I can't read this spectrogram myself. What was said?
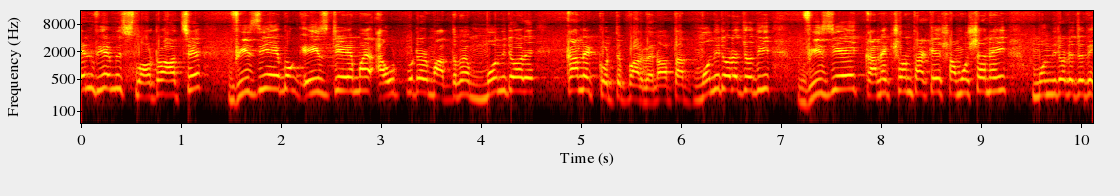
এনভিএমই স্লটও আছে ভিজিএ এবং এইচডিএমআই আউটপুটের মাধ্যমে মনিটরে কানেক্ট করতে পারবেন। অর্থাৎ মনিটরে যদি ভিজিএ কানেকশন থাকে, সমস্যা নেই। মনিটরে যদি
